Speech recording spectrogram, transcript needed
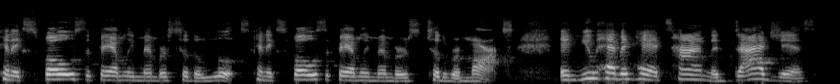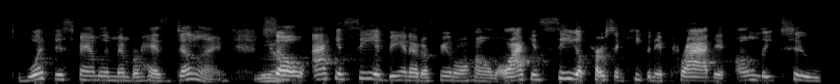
can expose the family members to the looks, can expose the family members to the remarks. And you haven't had time to digest what this family member has done. Yeah. So I can see it being at a funeral home, or I can see a person keeping it private only to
